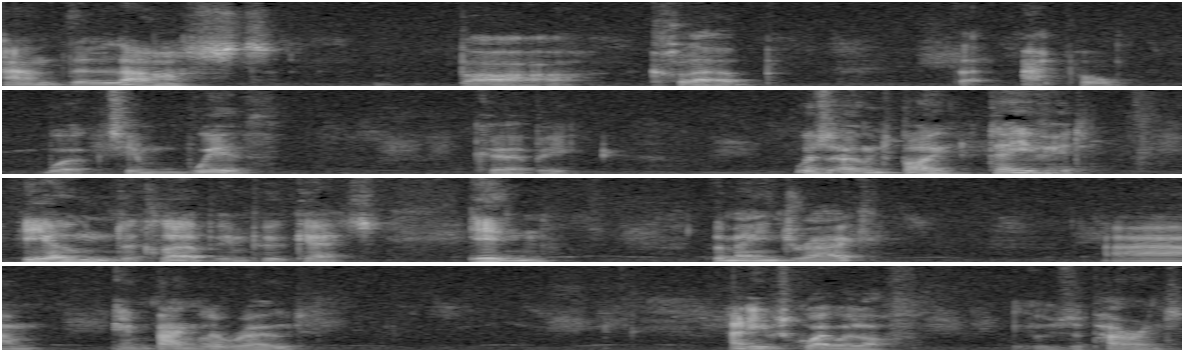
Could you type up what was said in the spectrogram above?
And the last bar club that Apple worked in with Kirby was owned by David. He owned a club in Phuket in the main drag um, in Bangla Road and he was quite well off. It was apparent.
